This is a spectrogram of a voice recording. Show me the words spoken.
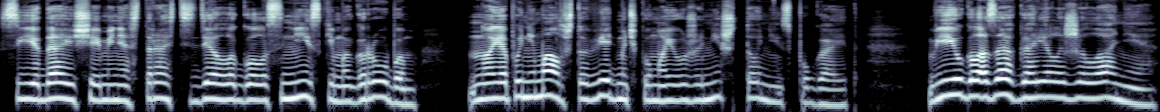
Съедающая меня страсть сделала голос низким и грубым, но я понимал, что ведьмочку мою уже ничто не испугает. В ее глазах горело желание,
